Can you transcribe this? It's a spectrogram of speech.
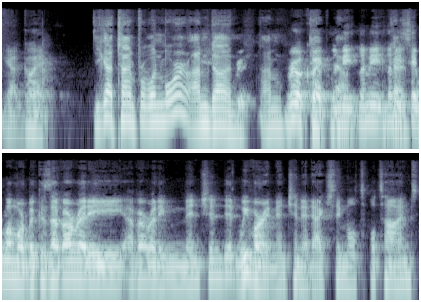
yeah, go ahead. You got time for one more? I'm done. I'm Real quick, let me let me let me Okay. say one more because I've already I've already mentioned it. We've already mentioned it actually multiple times,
